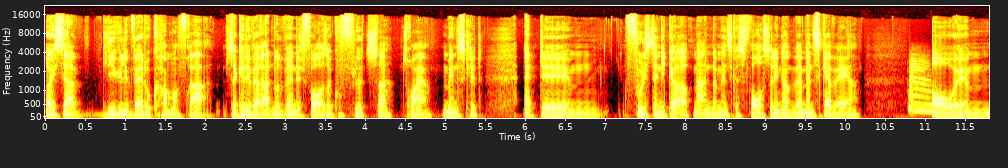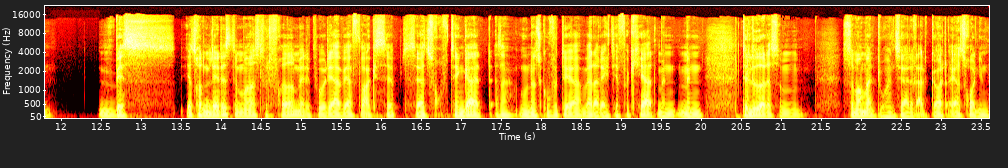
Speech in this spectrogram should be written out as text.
Og især ligegyldigt, hvad du kommer fra, så kan det være ret nødvendigt for os at kunne flytte sig, tror jeg, menneskeligt. At øh, fuldstændig gøre op med andre menneskers forestillinger om, hvad man skal være. Mm. Og øhm, hvis... Jeg tror, den letteste måde at slutte fred med det på, det er ved at få accept. Så jeg tror, tænker, at altså, uden at skulle vurdere, hvad der er rigtigt og forkert, men, men det lyder da som, som om, at du håndterer det ret godt, og jeg tror, at dine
